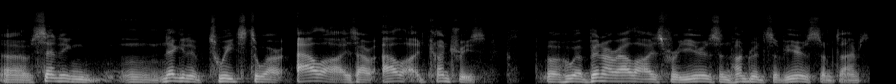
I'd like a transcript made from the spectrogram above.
uh, sending mm, negative tweets to our allies, our allied countries, uh, who have been our allies for years and hundreds of years sometimes,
